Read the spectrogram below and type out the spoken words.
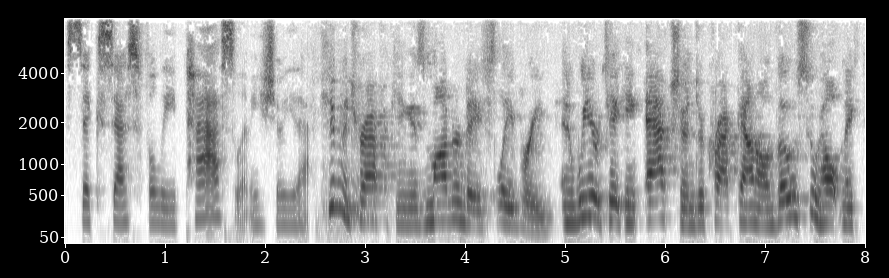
successfully passed. Let me show you that. Human trafficking is modern day slavery, and we are taking action to crack down on those who help make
